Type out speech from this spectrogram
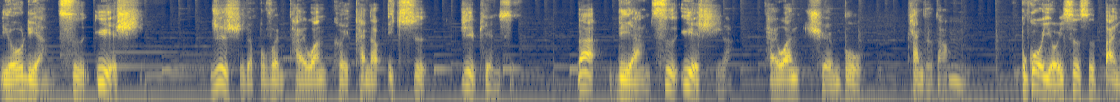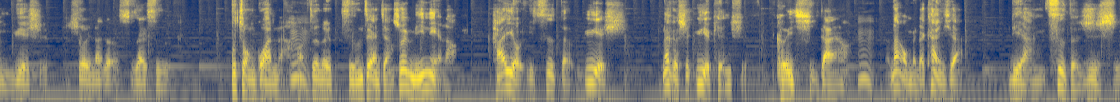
有两次月食。日食的部分，台湾可以看到一次日偏食。那两次月食啊，台湾全部看得到。嗯，不过有一次是半影月食，所以那个实在是。不壮观了哈，真的只能这样讲。所以明年啊，还有一次的月食，那个是月偏食，可以期待哈。嗯，那我们来看一下两次的日食，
